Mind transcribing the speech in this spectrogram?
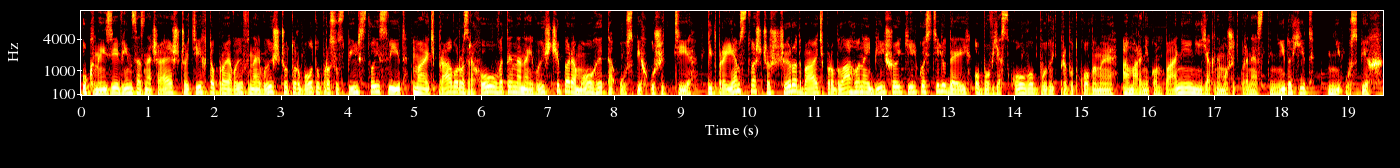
У книзі він зазначає, що ті, хто проявив найвищу турботу про суспільство і світ, мають право розраховувати на найвищі перемоги та успіх у житті. Підприємства, що щиро дбають про благо найбільшої кількості людей, обов'язково будуть прибутковими. А марні компанії ніяк не можуть принести ні дохід, ні успіх.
